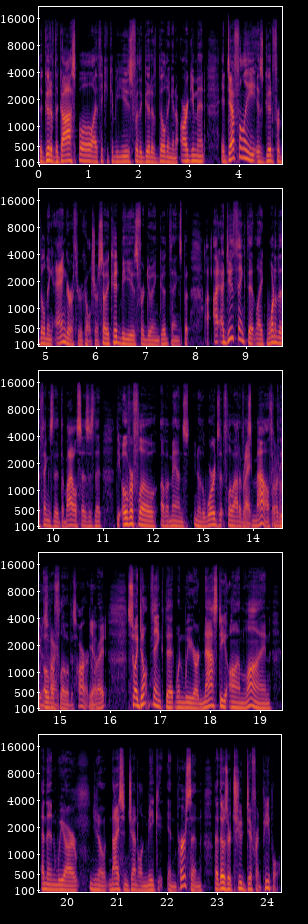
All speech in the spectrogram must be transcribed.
the good of the gospel. I think it can be used for the good of building an argument. It definitely is good for building anger through culture. So it could be used for doing good things. But I, I do think that like one of the things that the Bible says is that the overflow of a man's, you know, the words that flow out of Right. his mouth Come are the his heart. overflow of his heart, Yep. right? So I don't think that when we are nasty online and then we are, you know, nice and gentle and meek in person, that those are two different people.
